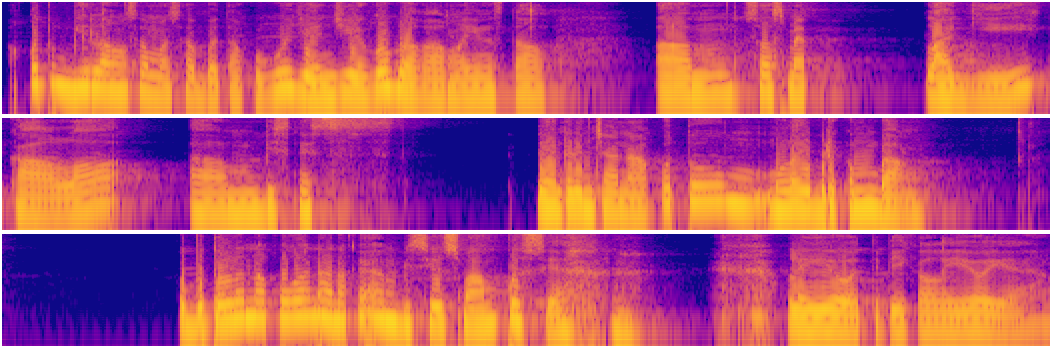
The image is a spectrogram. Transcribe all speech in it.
aku tuh bilang sama sahabat aku gue janji ya gue bakal ngeinstall um, sosmed lagi kalau um, bisnis dan rencana aku tuh mulai berkembang kebetulan aku kan anaknya ambisius mampus ya Leo, tipikal Leo ya.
